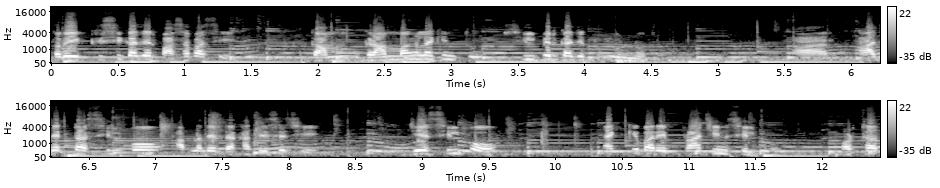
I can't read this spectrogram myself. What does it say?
তবে এই কৃষিকাজের পাশাপাশি গ্রাম গ্রাম বাংলা কিন্তু শিল্পের কাজে খুবই উন্নত। আর আজ একটা শিল্প আপনাদের দেখাতে এসেছি। যে শিল্প একেবারে প্রাচীন শিল্প, অর্থাৎ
